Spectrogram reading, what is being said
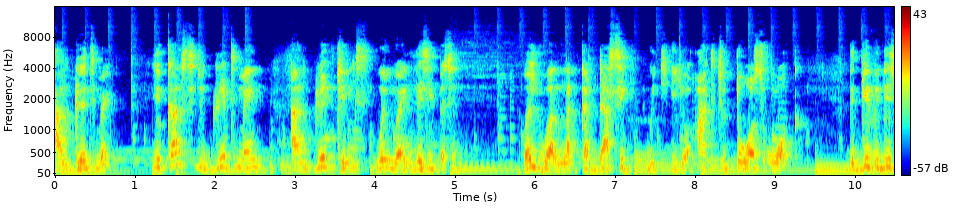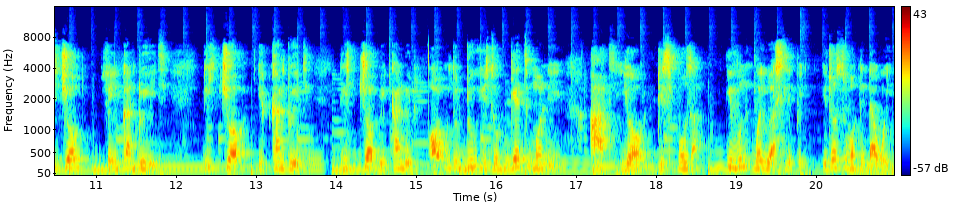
and great men. You can't sit with great men and great kings when you are a lazy person. When you are lackadaisic with your attitude towards work. They give you this job, so you can't do it. This job, you can't do it. This job, you can't do it. All you want to do is to get money at your disposal, even when you are sleeping. It doesn't work in that way.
